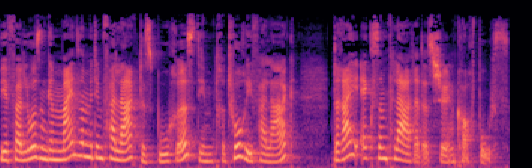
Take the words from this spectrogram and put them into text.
wir verlosen gemeinsam mit dem Verlag des Buches, dem Trittori Verlag, drei Exemplare des schönen Kochbuchs.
